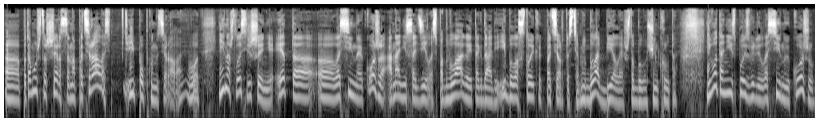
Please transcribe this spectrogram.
А, потому что шерсть, она протиралась и попку натирала, вот. И нашлось решение. Это а, лосиная кожа, она не садилась под влагой и так далее, и была стойкой к потертостям, и была белая, что было очень круто. И вот они использовали лосиную кожу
